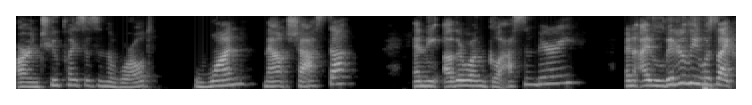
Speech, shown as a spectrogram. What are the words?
are in two places in the world? One, Mount Shasta, and the other one, Glastonbury. And I literally was like,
